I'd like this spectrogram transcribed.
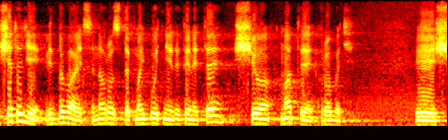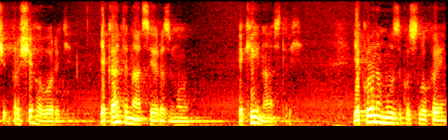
ще тоді відбувається на розвиток майбутньої дитини те, що мати робить, і про що говорить, яка інтонація розмови, який настрій, яку вона музику слухає,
